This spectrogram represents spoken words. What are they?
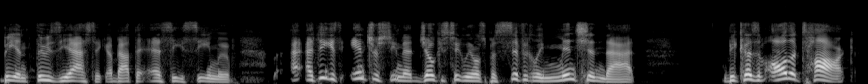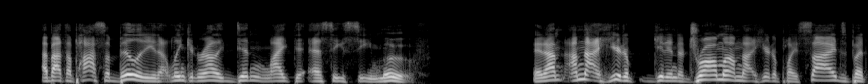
be enthusiastic about the SEC move. I, I think it's interesting that Joe Castiglione specifically mentioned that because of all the talk about the possibility that Lincoln Riley didn't like the SEC move. And I'm I'm not here to get into drama. I'm not here to play sides, but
